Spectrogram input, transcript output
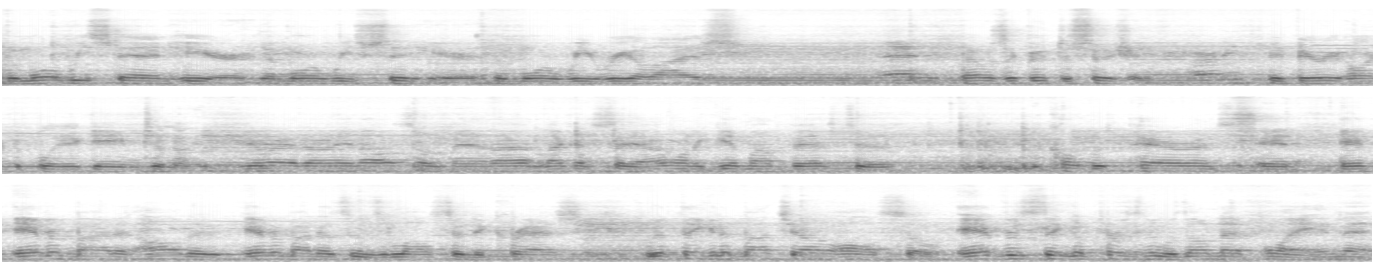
the more we stand here, the more we sit here, the more we realize that was a good decision. Ernie, It'd be very hard to play a game tonight. you're right, Ernie. And also, man, I, like I say, I want to give my best to Kobe's parents and, and everybody, all the everybody else who's lost in the crash. We're thinking about y'all also. Every single person who was on that plane. Amen.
